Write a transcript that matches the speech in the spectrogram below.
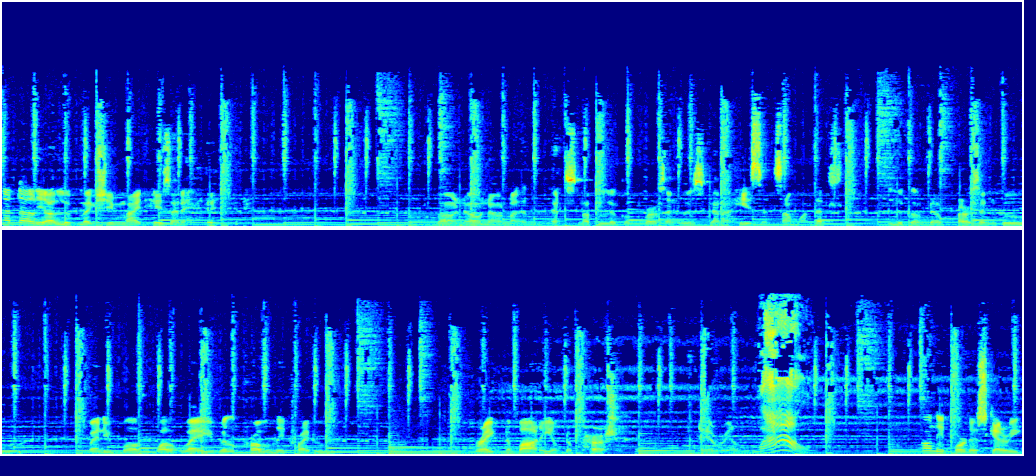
Natalia looked like she might hiss at it. no, no, no, that's not the look of a person who's gonna hiss at someone. That's the look of the person who, when you both walk away, will probably try to break the body of the person. Ariel. Wow! No need for the scary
